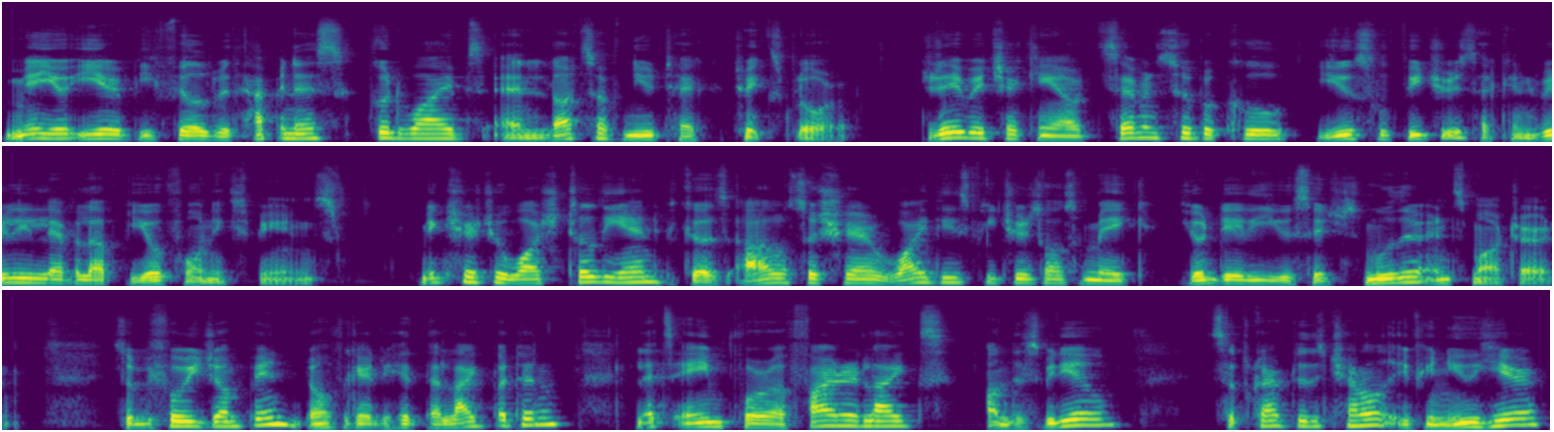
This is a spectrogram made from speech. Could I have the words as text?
May your year be filled with happiness, good vibes, and lots of new tech to explore. Today we're checking out 7 super cool, useful features that can really level up your phone experience. Make sure to watch till the end because I'll also share why these features also make your daily usage smoother and smarter. So before we jump in, don't forget to hit the like button. Let's aim for a 500 likes on this video Subscribe to this channel if you're new here.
